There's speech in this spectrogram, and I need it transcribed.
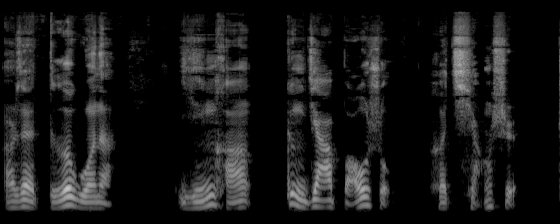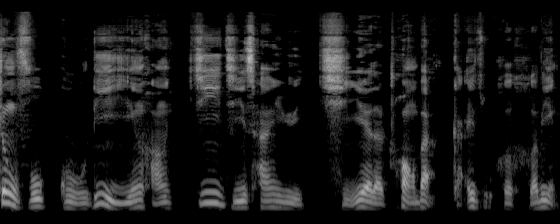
而在德国呢，银行更加保守和强势，政府鼓励银行积极参与企业的创办、改组和合并，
